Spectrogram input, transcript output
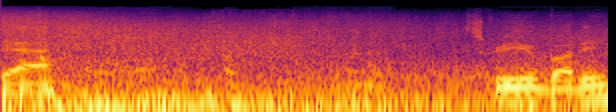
Yeah. Screw you, buddy.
